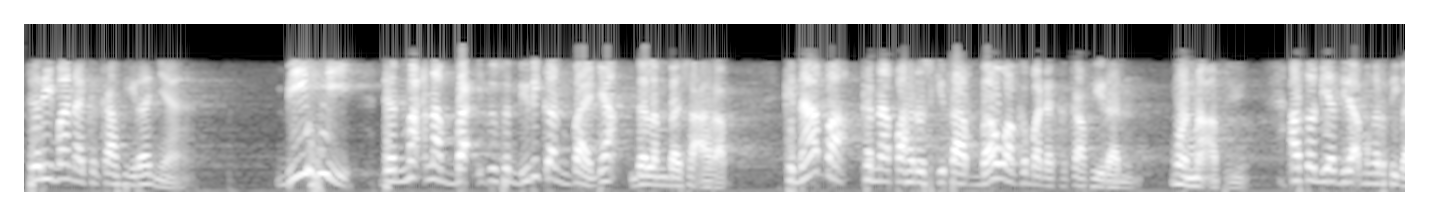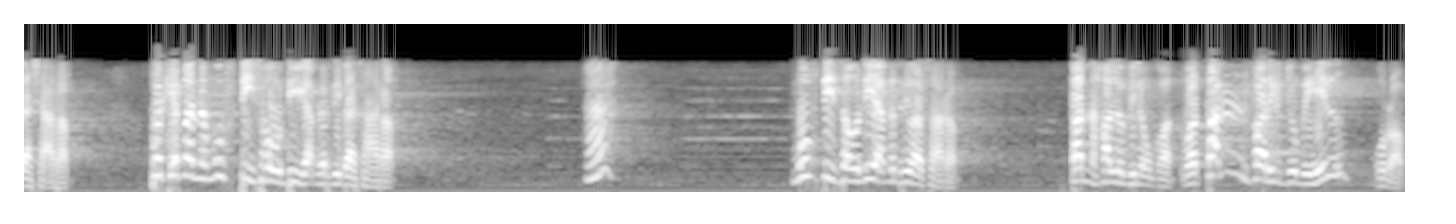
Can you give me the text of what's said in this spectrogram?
Dari mana kekafirannya? Bihi dan makna ba itu sendiri kan banyak dalam bahasa Arab. Kenapa? Kenapa harus kita bawa kepada kekafiran? Mohon maaf ini. Atau dia tidak mengerti bahasa Arab? Bagaimana mufti Saudi tidak mengerti bahasa Arab? Hah? Mufti Saudi akan bahasa Arab. Tanhalu bil uqad wa tanfariju bihil qurab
